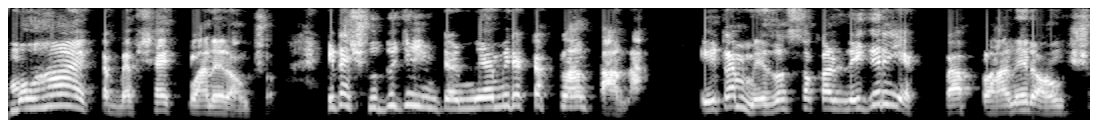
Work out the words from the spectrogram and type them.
মহা একটা ব্যবসায়িক প্ল্যানের অংশ। এটা শুধু যে ইন্টার মিয়ামির একটা প্ল্যান তা না। এটা মেজর সকার লিগেরই একটা প্ল্যানের অংশ।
